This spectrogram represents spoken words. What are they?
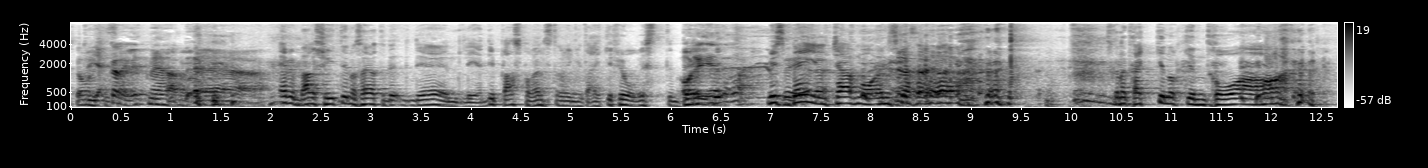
skal Du man jekker deg litt ned her. Det er- Jeg vil bare skyte inn og si at det, det er en ledig plass på venstrevingen til Eikefjord hvis Bale, hvis Bale kommer og ønsker seg det. Så kan jeg trekke noen tråder.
